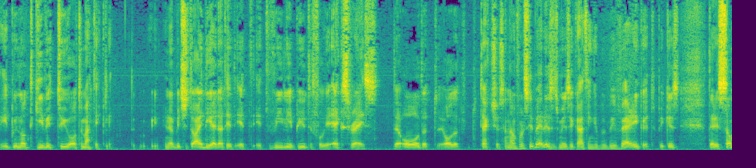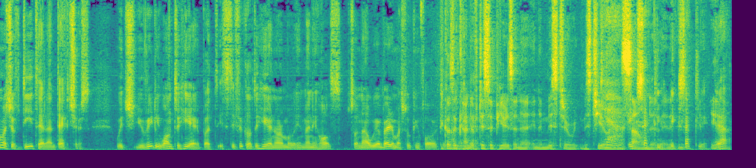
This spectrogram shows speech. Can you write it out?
it will not give it to you automatically you know, which is the idea that it, it, it really beautifully X-rays the all the all the textures. And then for Sibelius' music, I think it would be very good because there is so much of detail and textures which you really want to hear, but it's difficult to hear normally in many halls. So now we are very much looking forward because it kind of disappears in a in a mystery, mysterious yeah. sound. Exactly, and, and, exactly. yeah. yeah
